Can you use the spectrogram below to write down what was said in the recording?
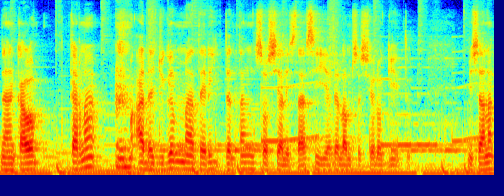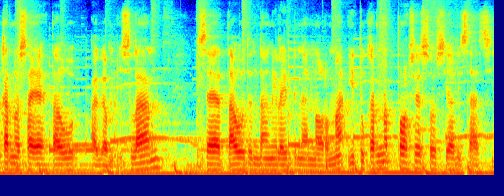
Nah, kalau karena ada juga materi tentang sosialisasi ya dalam sosiologi itu misalnya karena saya tahu agama Islam saya tahu tentang nilai dengan norma itu karena proses sosialisasi.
